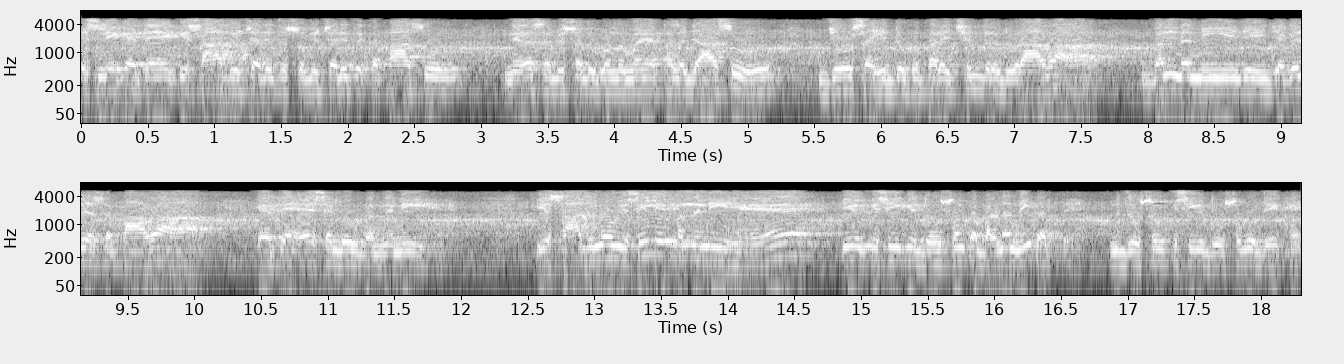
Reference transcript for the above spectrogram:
इसलिए कहते हैं कि साधु चरित्र शुभ चरित्र कपासु, निरस विशद गुणमय, फल जासु, जो सही दुख पर छिद्र दुरावा बंदनीय जी जगज पावा कहते हैं ऐसे लोग बंदनीय है। ये साधु लोग इसीलिए बंदनीय है कि किसी के दोषों का वर्णन नहीं करते दोषों, किसी के दोषों को देखें।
